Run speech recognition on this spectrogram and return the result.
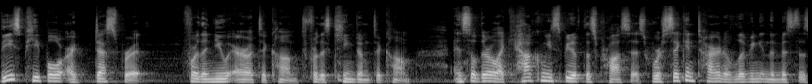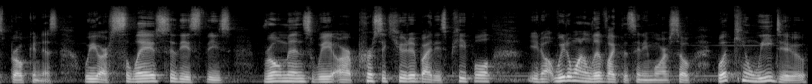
These people are desperate for the new era to come, for this kingdom to come. And so they're like, how can we speed up this process? We're sick and tired of living in the midst of this brokenness. We are slaves to these, these Romans. We are persecuted by these people. You know, we don't want to live like this anymore. So what can we do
